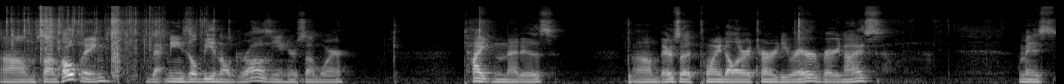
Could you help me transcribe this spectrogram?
Um, so I'm hoping that means there'll be an Eldrazi in here somewhere. Titan, that is. Um, there's a $20 Eternity Rare. Very nice. I mean, it's,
